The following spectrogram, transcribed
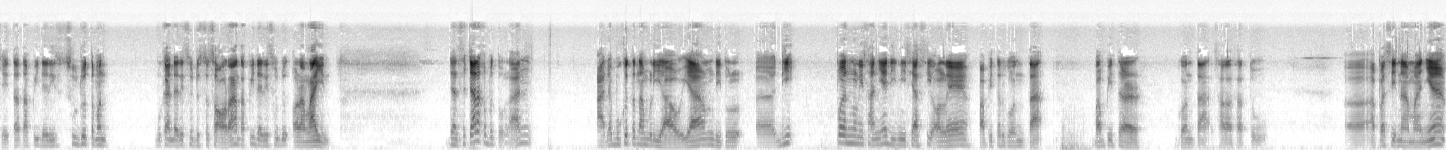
cerita tapi dari sudut teman bukan dari sudut seseorang tapi dari sudut orang lain. Dan secara kebetulan ada buku tentang beliau yang ditul uh, di penulisannya diinisiasi oleh Pak Peter Gonta Bang Peter Gonta salah satu uh, apa sih namanya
